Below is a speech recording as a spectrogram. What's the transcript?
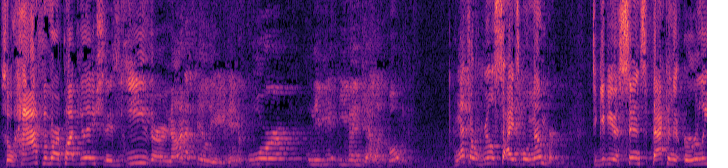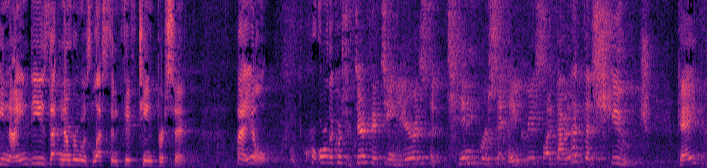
So half of our population is either non affiliated or an evangelical. And that's a real sizable number. To give you a sense, back in the early 90s, that number was less than 15%. Uh, you know, over the course of 10 or 15 years, a 10% increase like that, I mean, that, that's huge. Okay?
